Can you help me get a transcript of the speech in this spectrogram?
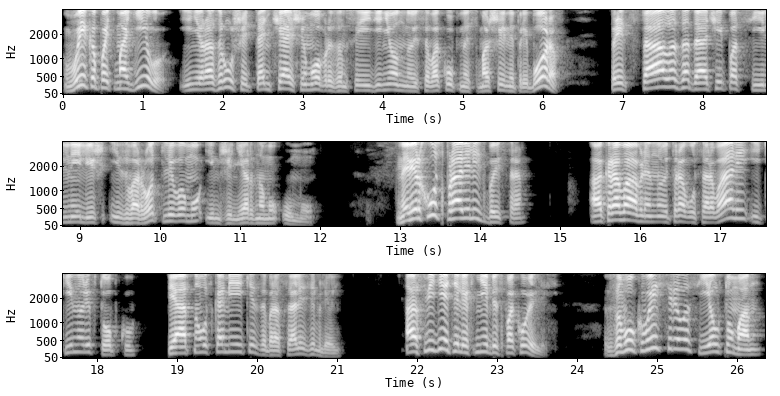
Выкопать могилу и не разрушить тончайшим образом соединенную совокупность машин и приборов – предстала задачей посильной лишь изворотливому инженерному уму. Наверху справились быстро. Окровавленную траву сорвали и кинули в топку. Пятна у скамейки забросали землей. О свидетелях не беспокоились. Звук выстрела съел туман,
